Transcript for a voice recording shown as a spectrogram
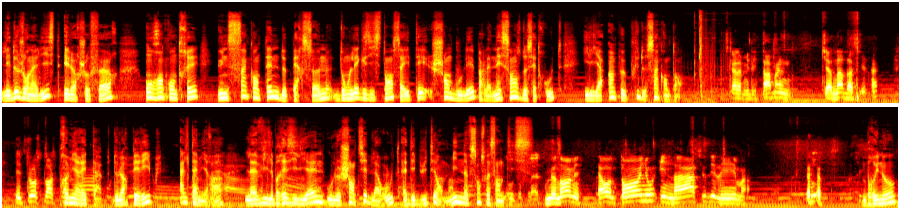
les deux journalistes et leurs chauffeurs ont rencontré une cinquantaine de personnes dont l'existence a été chamboulée par la naissance de cette route il y a un peu plus de 50 ans. Première étape de leur périple, Altamira, la ville brésilienne où le chantier de la route a débuté en 1970. Bruno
